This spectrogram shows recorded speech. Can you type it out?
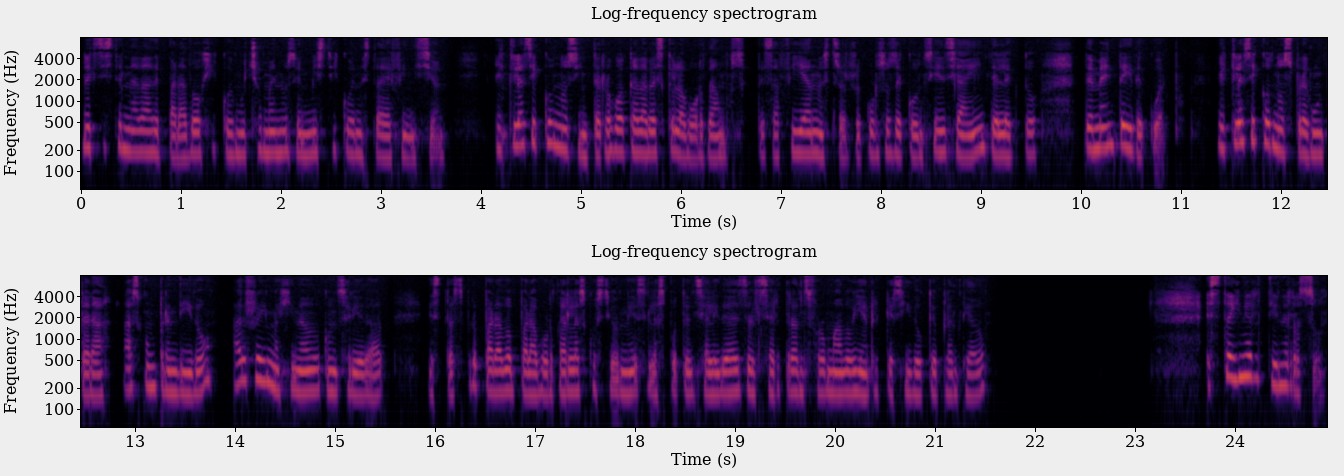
No existe nada de paradójico y mucho menos de místico en esta definición. El clásico nos interroga cada vez que lo abordamos, desafía nuestros recursos de conciencia e intelecto, de mente y de cuerpo. El clásico nos preguntará ¿Has comprendido? ¿Has reimaginado con seriedad? ¿Estás preparado para abordar las cuestiones y las potencialidades del ser transformado y enriquecido que he planteado? Steiner tiene razón.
